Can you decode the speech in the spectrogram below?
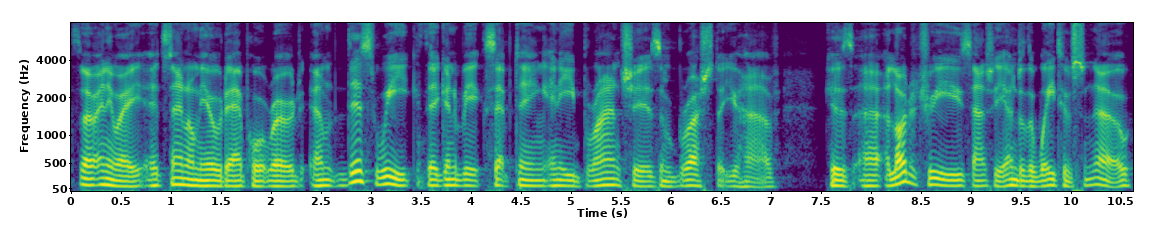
So anyway, it's down on the old airport road. Um, this week they're going to be accepting any branches and brush that you have, because uh, a lot of trees actually under the weight of snow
